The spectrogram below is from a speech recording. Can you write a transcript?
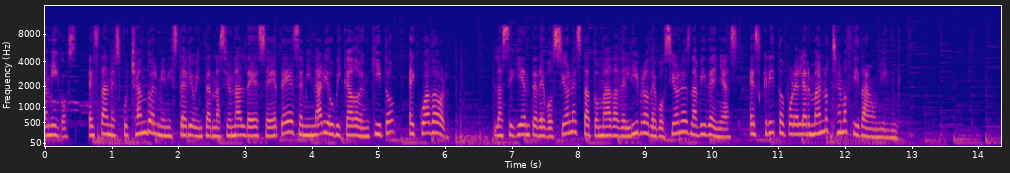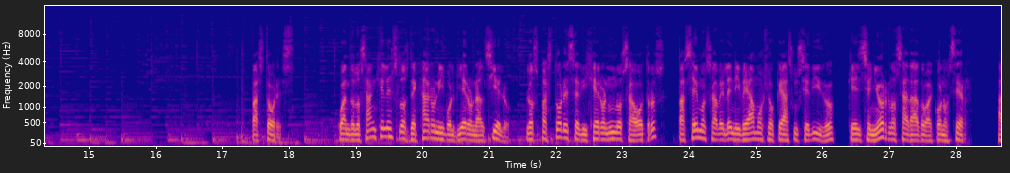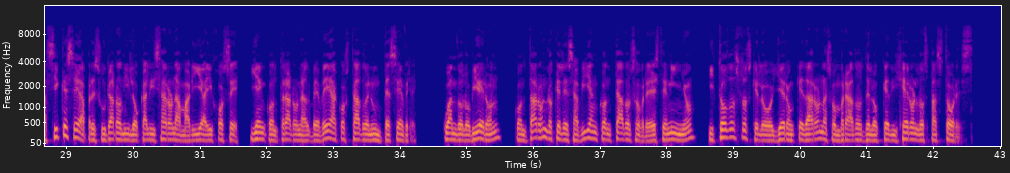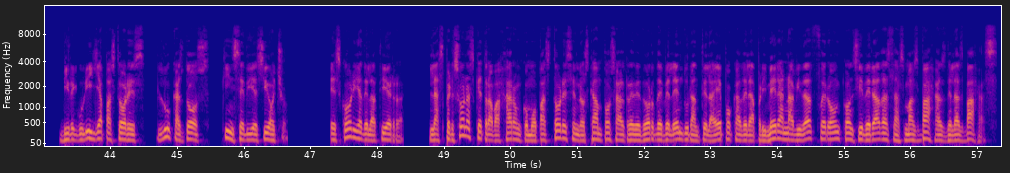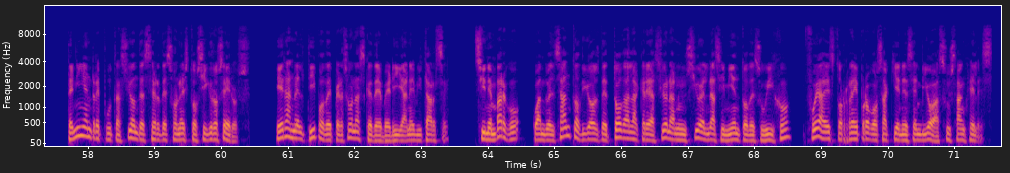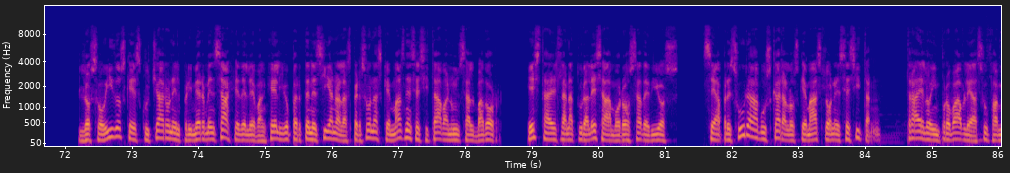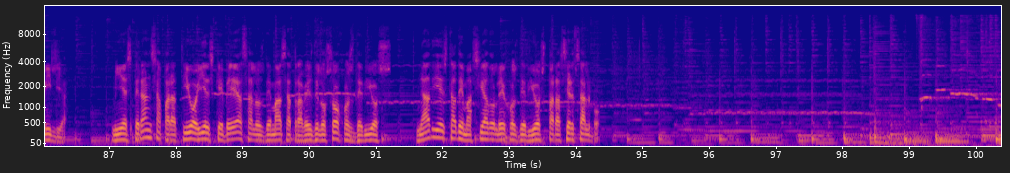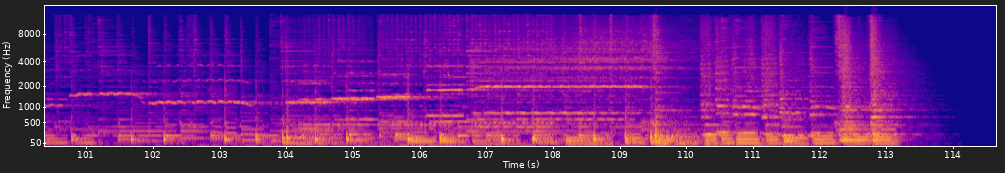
Amigos, están escuchando el Ministerio Internacional de SET Seminario ubicado en Quito, Ecuador. La siguiente devoción está tomada del libro Devociones Navideñas, escrito por el hermano Timothy Downing. Pastores. Cuando los ángeles los dejaron y volvieron al cielo, los pastores se dijeron unos a otros, pasemos a Belén y veamos lo que ha sucedido, que el Señor nos ha dado a conocer. Así que se apresuraron y localizaron a María y José, y encontraron al bebé acostado en un pesebre. Cuando lo vieron, contaron lo que les habían contado sobre este niño, y todos los que lo oyeron quedaron asombrados de lo que dijeron los pastores. Virgulilla Pastores, Lucas 2, 15-18. Escoria de la tierra. Las personas que trabajaron como pastores en los campos alrededor de Belén durante la época de la primera Navidad fueron consideradas las más bajas de las bajas. Tenían reputación de ser deshonestos y groseros. Eran el tipo de personas que deberían evitarse. Sin embargo, cuando el santo Dios de toda la creación anunció el nacimiento de su Hijo, fue a estos réprobos a quienes envió a sus ángeles. Los oídos que escucharon el primer mensaje del Evangelio pertenecían a las personas que más necesitaban un Salvador. Esta es la naturaleza amorosa de Dios. Se apresura a buscar a los que más lo necesitan. Trae lo improbable a su familia. Mi esperanza para ti hoy es que veas a los demás a través de los ojos de Dios. Nadie está demasiado lejos de Dios para ser salvo.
